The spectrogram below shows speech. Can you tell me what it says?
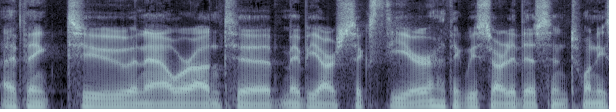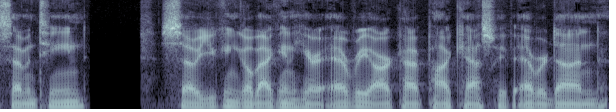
I think to now we're on to maybe our sixth year. I think we started this in 2017. So you can go back and hear every archive podcast we've ever done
